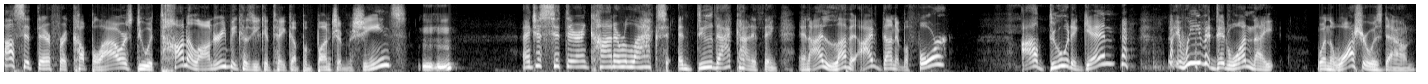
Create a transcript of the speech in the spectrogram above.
I'll sit there for a couple hours, do a ton of laundry because you could take up a bunch of machines. Mm-hmm. And just sit there and kind of relax and do that kind of thing. And I love it. I've done it before. I'll do it again. we even did one night when the washer was down.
